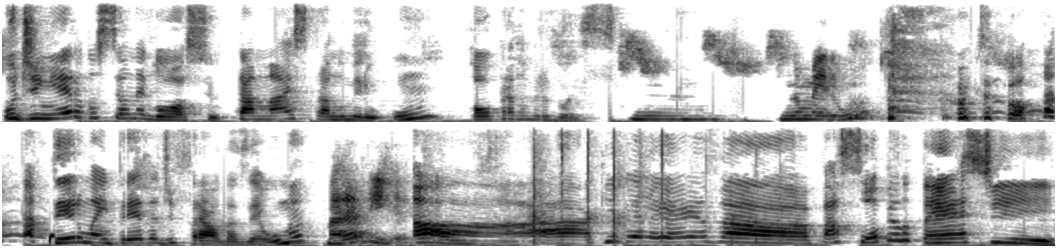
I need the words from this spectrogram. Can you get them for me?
O dinheiro do seu negócio tá mais para número um ou para número dois? Hum, número um. Muito bom. Ter uma empresa de fraldas é uma? Maravilha. Ah, que beleza! Passou pelo teste.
